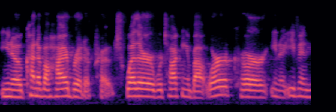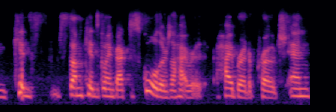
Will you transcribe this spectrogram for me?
you know kind of a hybrid approach whether we're talking about work or you know even kids some kids going back to school there's a hybrid hybrid approach. And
